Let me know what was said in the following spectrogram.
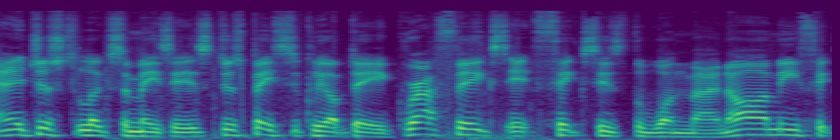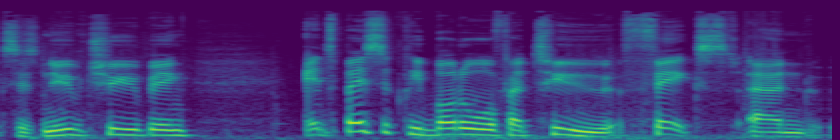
and it just looks amazing. It's just basically updated graphics. It fixes the one-man army, fixes noob tubing. It's basically Modern Warfare 2 fixed and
